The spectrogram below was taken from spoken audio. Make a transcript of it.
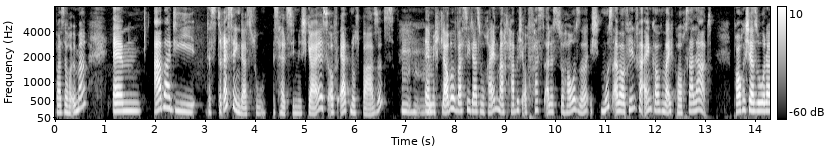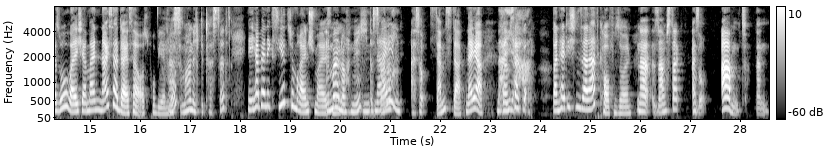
was auch immer. Ähm, aber die, das Dressing dazu ist halt ziemlich geil, ist auf Erdnussbasis. Mhm. Ähm, ich glaube, was sie da so reinmacht, habe ich auch fast alles zu Hause. Ich muss aber auf jeden Fall einkaufen, weil ich brauche Salat. Brauche ich ja so oder so, weil ich ja meinen Nicer Dicer ausprobieren Hast muss. du immer noch nicht getestet? Nee, ich habe ja nichts hier zum Reinschmeißen. Immer noch nicht? Das war doch, Nein, also, Samstag. Naja, Samstag, naja. wa- wann hätte ich einen Salat kaufen sollen? Na, Samstag, also Abend, dann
